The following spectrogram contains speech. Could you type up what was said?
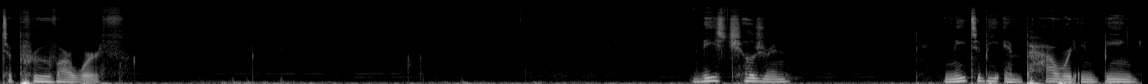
to prove our worth. These children need to be empowered in being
